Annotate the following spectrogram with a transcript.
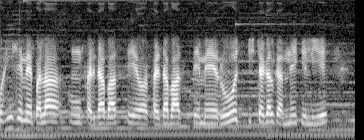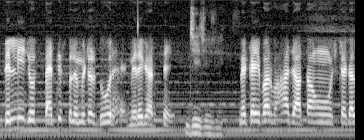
वहीं से मैं पला हूँ फरीदाबाद से और फरीदाबाद से मैं रोज स्ट्रगल करने के लिए दिल्ली जो 35 किलोमीटर दूर है मेरे घर से। जी जी जी। मैं कई बार वहाँ जाता हूँ स्ट्रगल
